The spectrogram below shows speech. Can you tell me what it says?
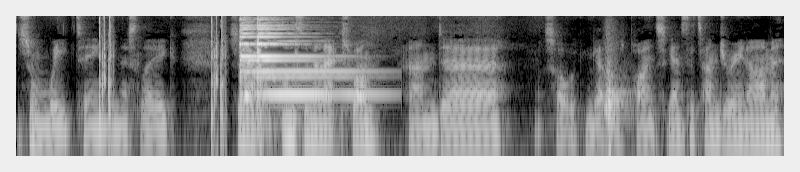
some weak teams in this league. So yeah, on to the next one, and uh, let's hope we can get those points against the Tangerine Army.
